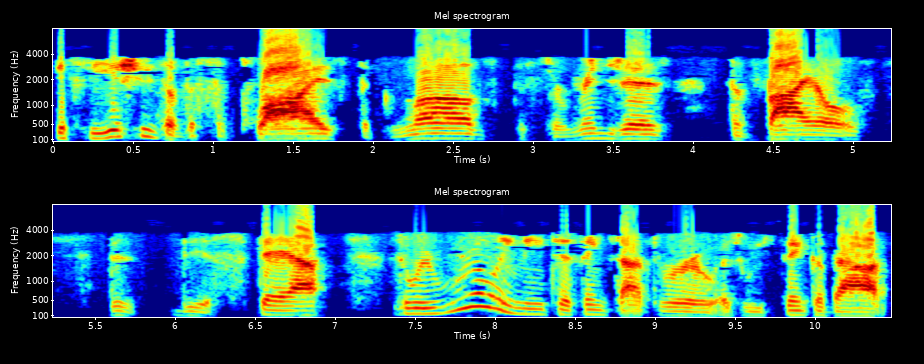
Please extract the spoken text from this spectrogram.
It's the issues of the supplies, the gloves, the syringes, the vials, the, the staff. So we really need to think that through as we think about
